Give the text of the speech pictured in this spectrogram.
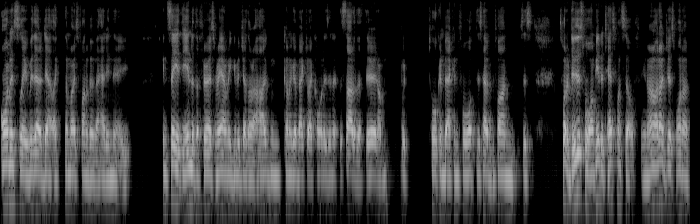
honestly, without a doubt, like the most fun I've ever had in there. You can see at the end of the first round, we give each other a hug and kind of go back to our corners. And at the start of the third, I'm we're talking back and forth, just having fun. It's just that's what I do this for. I'm here to test myself. You know, I don't just want to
